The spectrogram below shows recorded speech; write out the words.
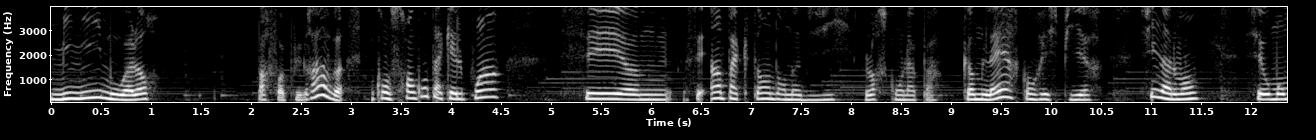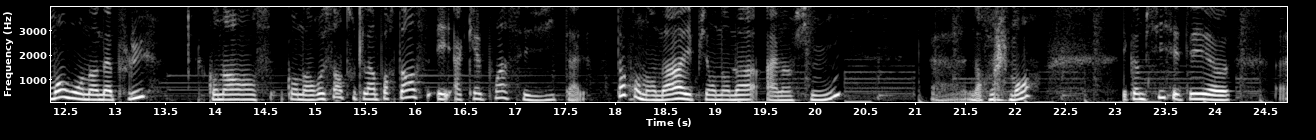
minime ou alors parfois plus grave, qu'on se rend compte à quel point c'est euh, impactant dans notre vie lorsqu'on l'a pas. Comme l'air qu'on respire. Finalement, c'est au moment où on n'en a plus qu'on en, ressent toute l'importance et à quel point c'est vital. Tant qu'on en a, et puis on en a à l'infini, euh, normalement, c'est comme si c'était... Euh, euh,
